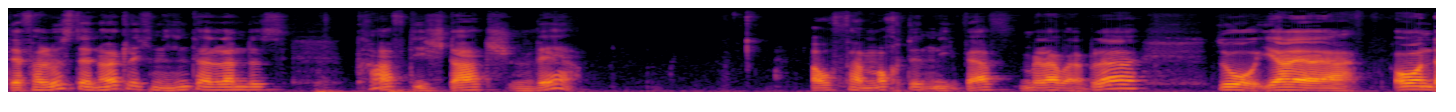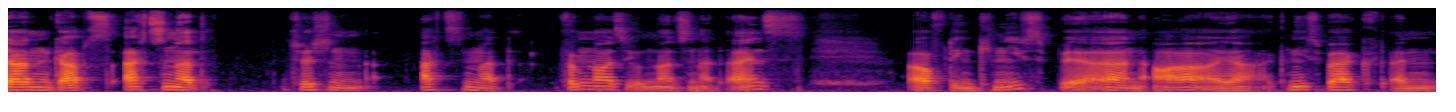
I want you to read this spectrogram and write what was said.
Der Verlust der nördlichen Hinterlandes traf die Staat schwer. Auch vermochten die Werften, bla bla bla. So, ja, ja, ja. Und dann gab es zwischen 1895 und 1901 auf den Kniefsberg, äh, ja, Kniefsberg ein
